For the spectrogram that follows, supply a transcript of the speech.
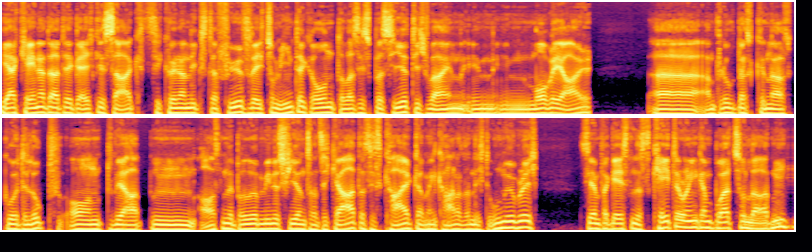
Ja, Canada hat ja gleich gesagt, sie können ja nichts dafür, vielleicht zum Hintergrund, was ist passiert. Ich war in, in, in Montreal äh, am Flug nach, nach Guadeloupe und wir hatten Außentemperatur minus 24 Grad, das ist kalt, aber in Kanada nicht unüblich. Sie haben vergessen, das Catering an Bord zu laden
